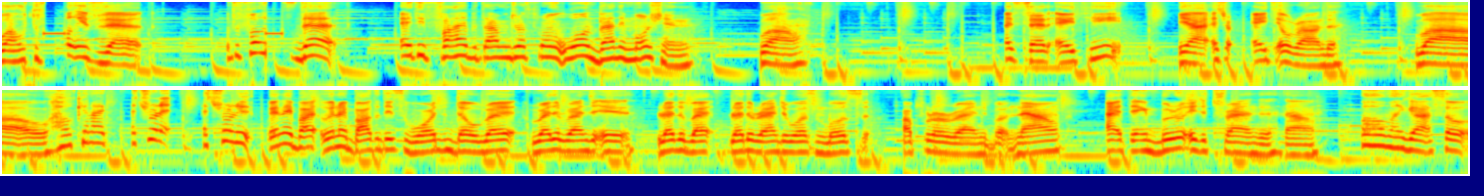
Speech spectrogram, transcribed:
wow, what the fuck is that? What the fuck is that? 85 diamond drops from one bending motion. Wow. I said 80. Yeah, it's 80 around. Wow. How can I actually actually when I buy when I bought this word the red red range is red red range was most popular range but now I think blue is a trend now. Oh my god. So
